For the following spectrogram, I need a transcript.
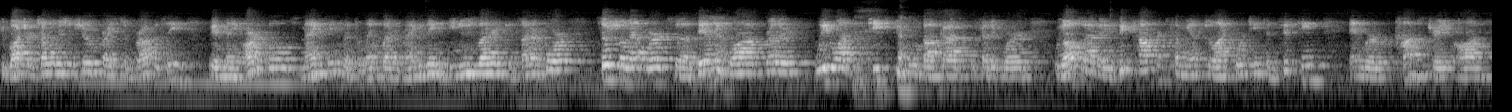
You can watch our television show, Christ and Prophecy. We have many articles, magazines like the Lamplighter magazine, and e-newsletter you can sign up for, social networks, a daily blog. Brother, we want to teach people about God's prophetic word. We also have a big conference coming up July 14th and 15th, and we're concentrating on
